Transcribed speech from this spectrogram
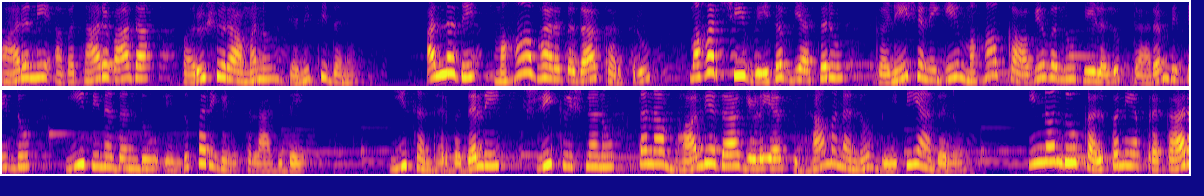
ಆರನೇ ಅವತಾರವಾದ ಪರಶುರಾಮನು ಜನಿಸಿದನು. ಅಲ್ಲದೆ ಮಹಾಭಾರತದ ಕರ್ತೃ, ಮಹರ್ಷಿ ವೇದವ್ಯಾಸರು ಗಣೇಶನಿಗೆ ಮಹಾಕಾವ್ಯವನ್ನು ಹೇಳಲು ಪ್ರಾರಂಭಿಸಿದ್ದು ಈ ದಿನದಂದು ಎಂದು ಪರಿಗಣಿಸಲಾಗಿದೆ. ಈ ಸಂದರ್ಭದಲ್ಲಿ ಶ್ರೀಕೃಷ್ಣನು ತನ್ನ ಬಾಲ್ಯದ ಗೆಳೆಯ ಸುಧಾಮನನ್ನು ಭೇಟಿಯಾದನು. ಇನ್ನೊಂದು ಕಲ್ಪನೆಯ ಪ್ರಕಾರ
